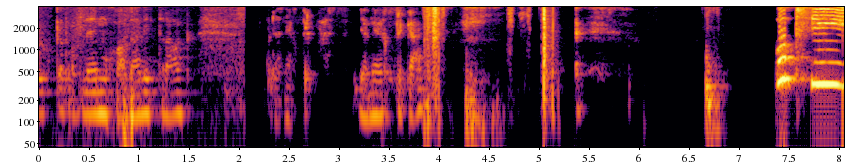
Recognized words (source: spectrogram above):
Rückenproblem und kann den nicht tragen. Aber das habe vergessen. Ich habe nicht vergessen. Upsi!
